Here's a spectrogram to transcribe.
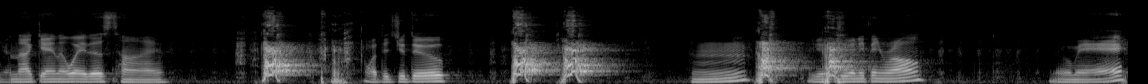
You're not getting away this time. What did you do? Hmm? You didn't do anything wrong? No, man.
